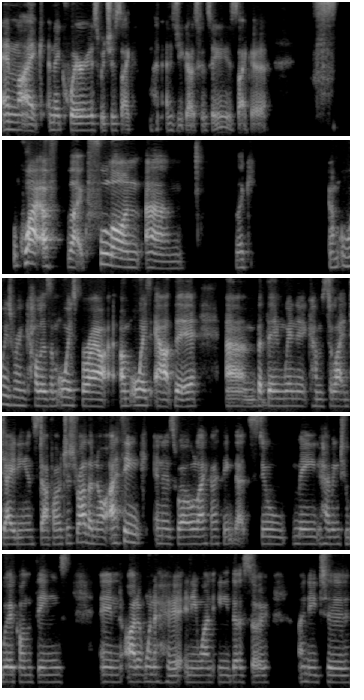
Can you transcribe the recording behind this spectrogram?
and like an Aquarius, which is like, as you guys can see, is like a quite a like full on, um, like I'm always wearing colors. I'm always bright. I'm always out there. Um, but then when it comes to like dating and stuff, I'd just rather not. I think, and as well, like I think that's still me having to work on things, and I don't want to hurt anyone either. So I need to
